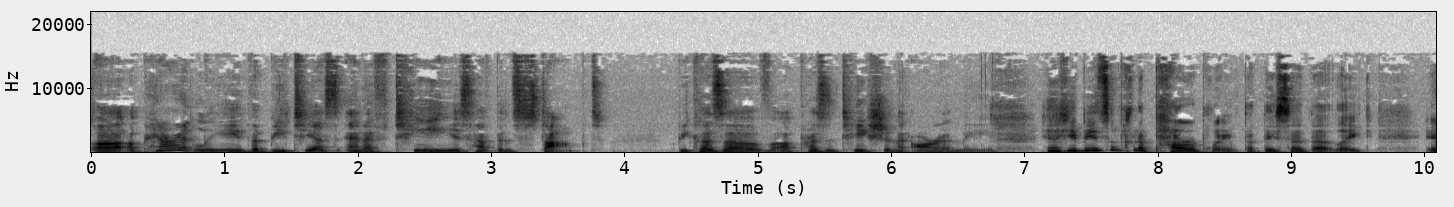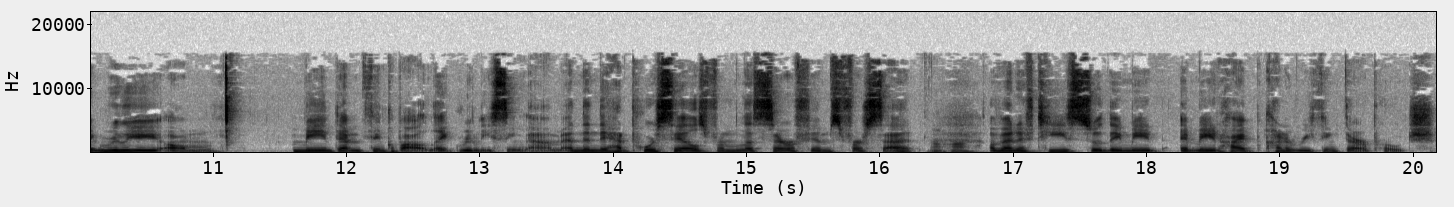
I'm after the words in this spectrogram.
uh, apparently, the BTS NFTs have been stopped because of a presentation that RM made. Yeah, he made some kind of PowerPoint that they said that like it really um made them think about like releasing them. And then they had poor sales from Le Sserafim's first set Uh-huh. of NFTs, so they made it made Hybe kind of rethink their approach.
